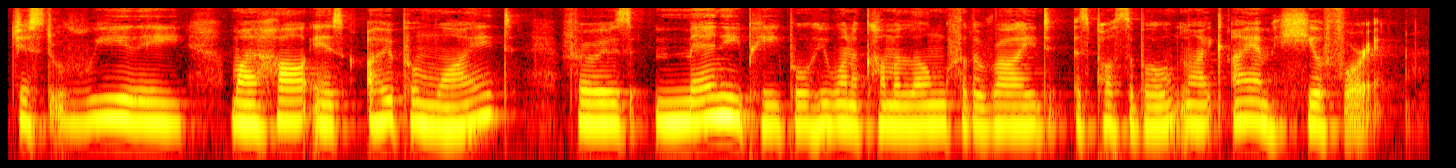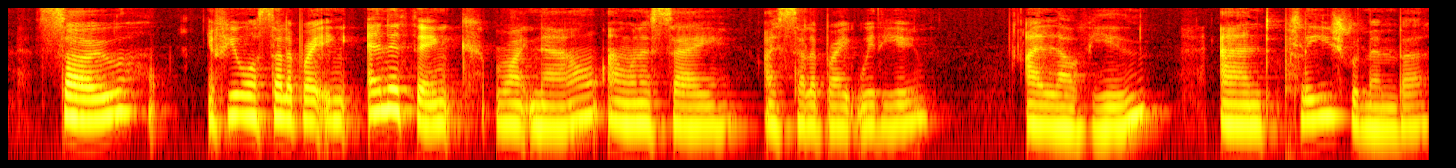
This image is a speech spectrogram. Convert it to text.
just really, my heart is open wide for as many people who want to come along for the ride as possible. Like, I am here for it. So, if you are celebrating anything right now, I want to say I celebrate with you. I love you. And please remember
